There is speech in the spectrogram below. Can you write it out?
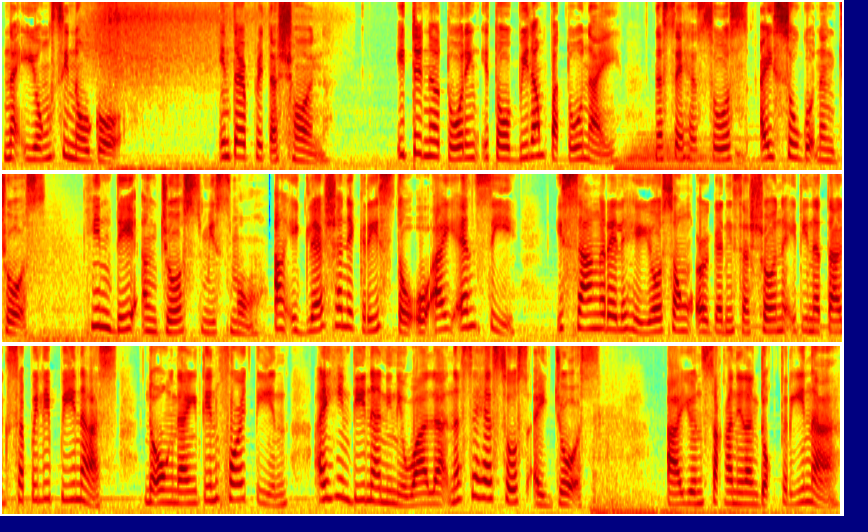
na iyong sinugo. Interpretasyon Itinuturing ito bilang patunay na si Jesus ay sugo ng Diyos, hindi ang Diyos mismo. Ang Iglesia ni Cristo o INC, isang relihiyosong organisasyon na itinatag sa Pilipinas noong 1914 ay hindi naniniwala na si Jesus ay Diyos. Ayon sa kanilang doktrina,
